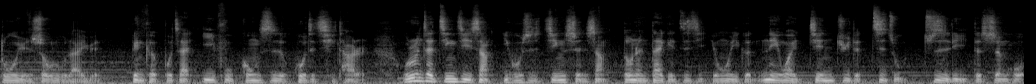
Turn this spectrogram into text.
多元收入来源。便可不再依附公司或者其他人，无论在经济上亦或是精神上，都能带给自己拥有一个内外兼具的自主自立的生活。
